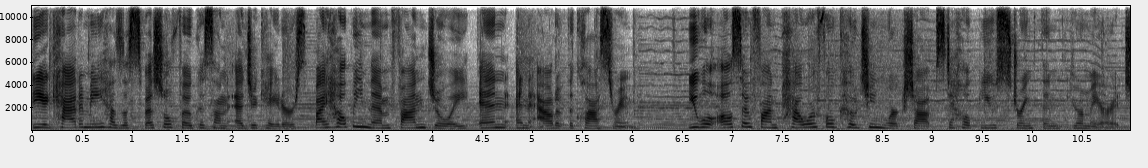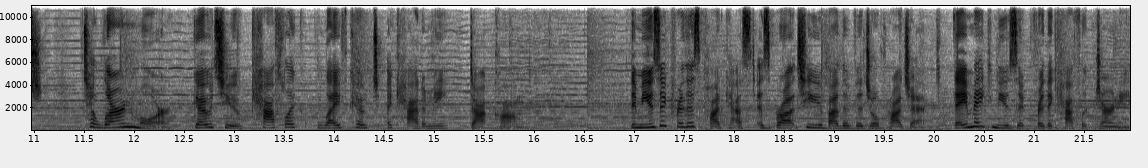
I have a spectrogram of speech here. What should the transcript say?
The Academy has a special focus on educators by helping them find joy in and out of the classroom. You will also find powerful coaching workshops to help you strengthen your marriage. To learn more, go to CatholicLifeCoachAcademy.com. The music for this podcast is brought to you by the Vigil Project. They make music for the Catholic journey.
